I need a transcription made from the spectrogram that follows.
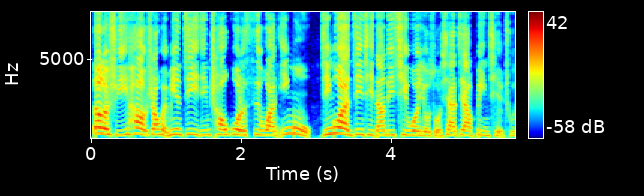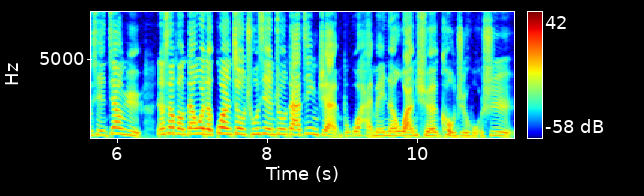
到了十一号烧毁面积已经超过了四万英亩。尽管近期当地气温有所下降，并且出现降雨，让消防单位的灌救出现重大进展，不过还没能完全控制火势。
